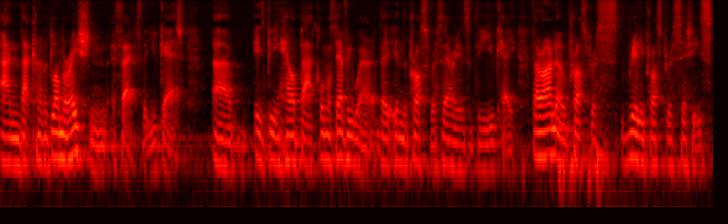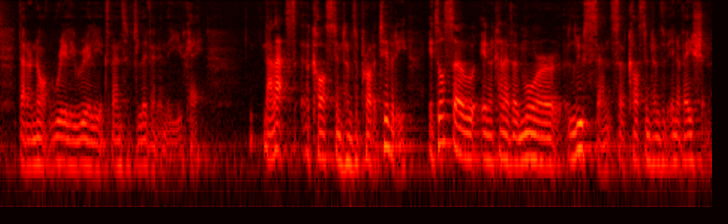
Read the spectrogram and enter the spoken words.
and that kind of agglomeration effect that you get uh, is being held back almost everywhere in the prosperous areas of the UK. There are no prosperous, really prosperous cities that are not really, really expensive to live in in the UK. Now, that's a cost in terms of productivity. It's also, in a kind of a more loose sense, a cost in terms of innovation.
